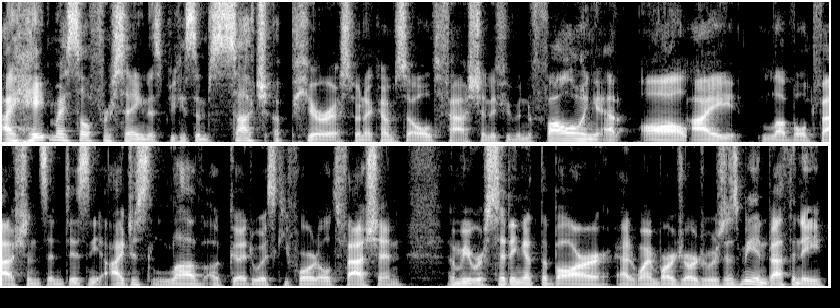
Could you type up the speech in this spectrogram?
I hate myself for saying this because I'm such a purist when it comes to old fashioned. If you've been following at all, I love old fashions and Disney. I just love a good whiskey forward old fashioned. And we were sitting at the bar at Wine Bar George, which is just me and Bethany,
